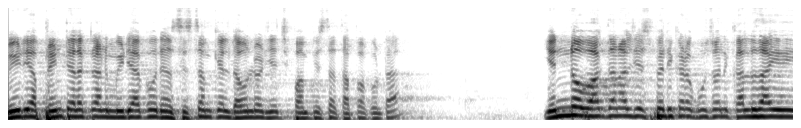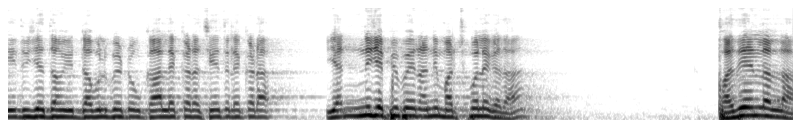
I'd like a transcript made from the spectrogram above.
మీడియా ప్రింట్ ఎలక్ట్రానిక్ మీడియాకు నేను సిస్టమ్కి వెళ్ళి డౌన్లోడ్ చేసి పంపిస్తా తప్పకుండా. ఎన్నో వాగ్దానాలు చేసిపోయింది ఇక్కడ కూర్చొని కళ్ళు దాగి ఇది చేద్దాం ఇది డబుల్ బెడ్రూమ్ కాళ్ళు ఎక్కడ చేతులు ఎక్కడ ఇవన్నీ చెప్పిపోయిన అన్నీ మర్చిపోలే కదా. పదేళ్ళల్లా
